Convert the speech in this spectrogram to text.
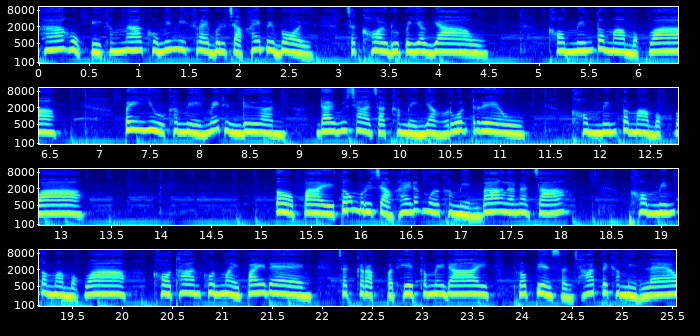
5-6 ปีข้างหน้าคงไม่มีใครบริจาคให้บ่อยๆ จะคอยดูไปยาวๆ คอมเมนต์ต่อมาบอกว่า ไปอยู่เขมรไม่ถึงเดือน ได้วิชาจากเขมรอย่างรวดเร็ว คอมเมนต์ต่อมาบอกว่า ต่อไปต้องบริจาคให้นักมวยเขมรบ้างแล้วนะจ๊ะ คอมเมนต์ต่อมาบอกว่า ขอทานคนใหม่ป้ายแดง จะกลับประเทศก็ไม่ได้ เพราะเปลี่ยนสัญชาติไปเขมรแล้ว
